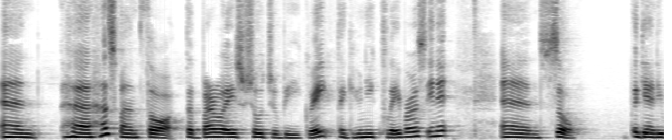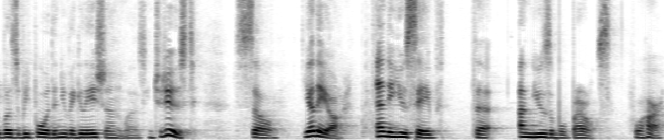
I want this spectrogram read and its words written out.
And her husband thought the barrel aged shochu be great, like unique flavors in it. And so, again, it was before the new regulation was introduced. So, here they are. And you save the unusable barrels for her.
